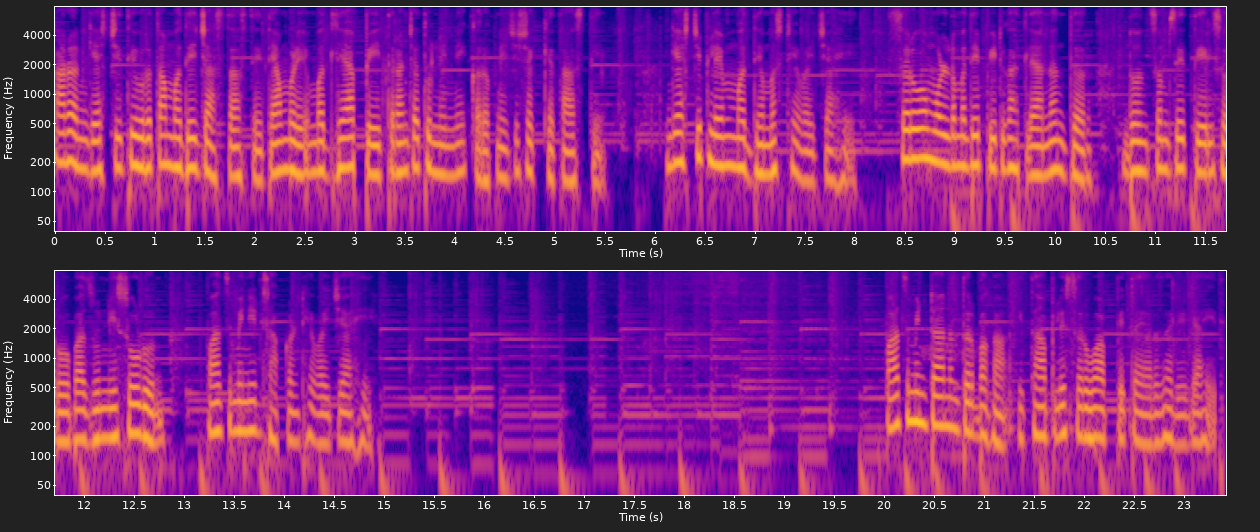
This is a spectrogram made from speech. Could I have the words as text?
कारण गॅसची तीव्रता मध्ये जास्त असते त्यामुळे मधले आप्पे इतरांच्या तुलनेने करपण्याची शक्यता असते. गॅसची फ्लेम मध्यमच ठेवायची आहे. सर्व मोल्डमध्ये पीठ घातल्यानंतर दोन चमचे तेल सर्व बाजूंनी सोडून पाच मिनिट झाकण ठेवायचे आहे. पाच मिनिटानंतर बघा इथं आपले सर्व आप्पे तयार झालेले आहेत.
